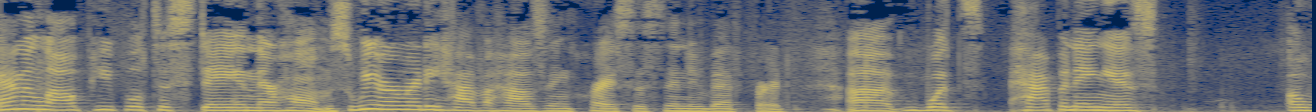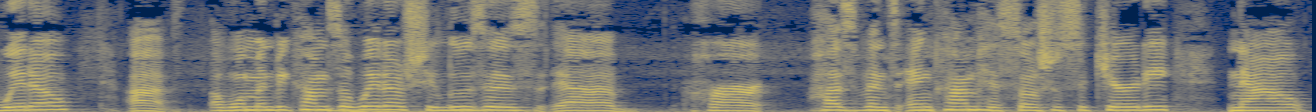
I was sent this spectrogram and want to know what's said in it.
and allow people to stay in their homes. We already have a housing crisis in New Bedford. Uh, what's happening is a widow, uh, a woman becomes a widow, she loses uh, her husband's income, his social security. Now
